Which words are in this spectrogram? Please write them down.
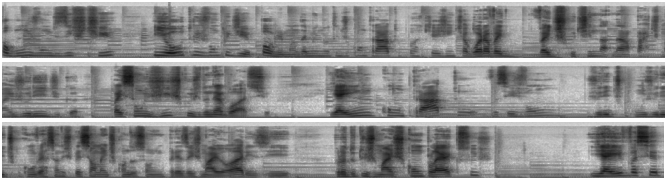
alguns vão desistir e outros vão pedir, pô, me manda a minuta de contrato porque a gente agora vai, vai discutir na, na parte mais jurídica quais são os riscos do negócio. E aí em contrato vocês vão jurídico com jurídico conversando, especialmente quando são empresas maiores e produtos mais complexos, e aí você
